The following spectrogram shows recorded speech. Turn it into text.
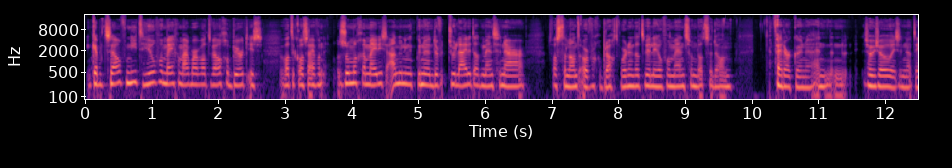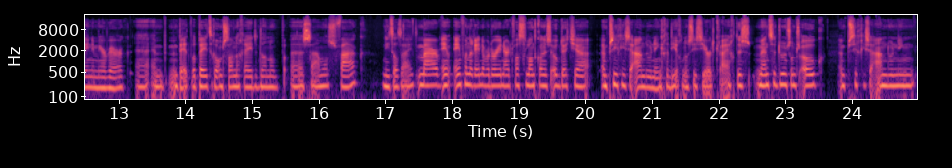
Ik heb het zelf niet heel veel meegemaakt, maar wat wel gebeurt is, wat ik al zei, van sommige medische aandoeningen kunnen ertoe leiden dat mensen naar het vasteland overgebracht worden. En dat willen heel veel mensen, omdat ze dan verder kunnen. En sowieso is in Athene meer werk uh, en wat betere omstandigheden dan op uh, Samos vaak. Niet altijd. Maar een, een, van de redenen waardoor je naar het vasteland kan, is ook dat je een psychische aandoening gediagnosticeerd krijgt. Dus mensen doen soms ook een psychische aandoening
